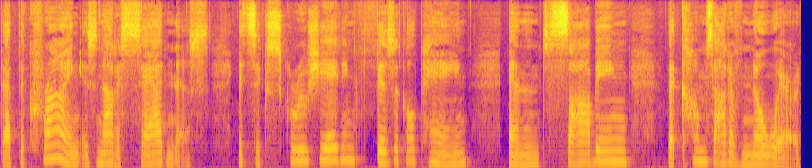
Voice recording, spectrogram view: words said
that the crying is not a sadness, it's excruciating physical pain and sobbing that comes out of nowhere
